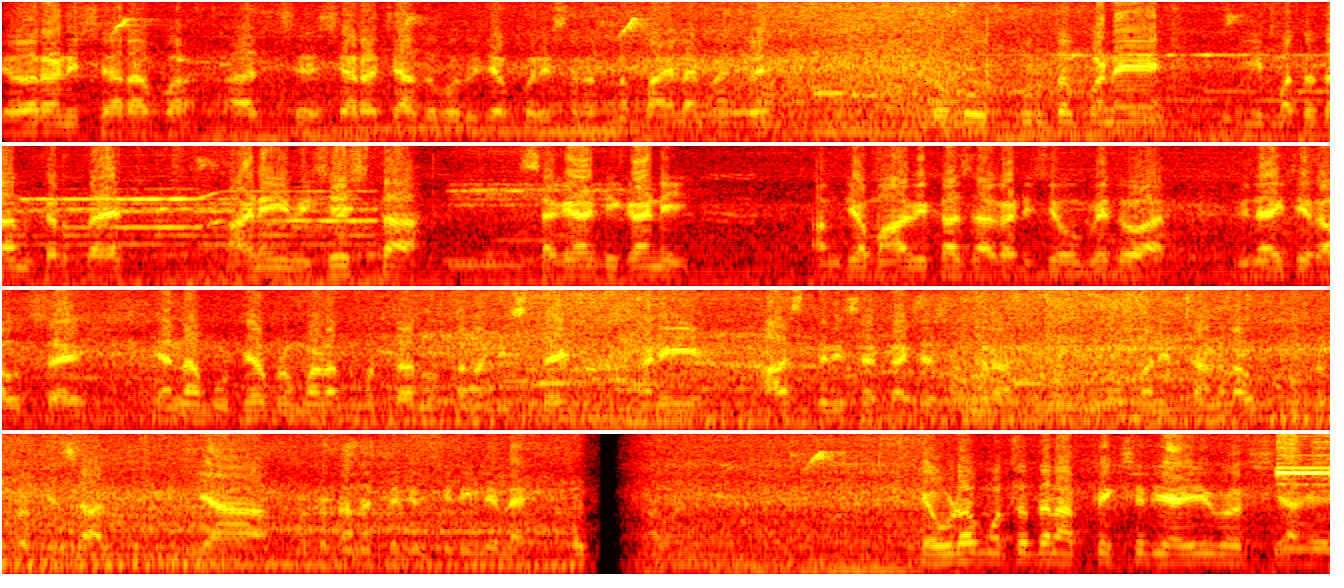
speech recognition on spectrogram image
शहर आणि शहरा शहराच्या आजूबाजूच्या परिसरातनं पाहायला मिळतोय. लोक उत्स्फूर्तपणे ही मतदान करतायत. आणि विशेषतः सगळ्या ठिकाणी आमच्या महाविकास आघाडीचे उमेदवार विनायकजी राऊत साहेब यांना मोठ्या प्रमाणात मतदान होताना दिसतंय. आणि आज तरी सकाळच्या सत्रात लोकांनी चांगला उत्स्फूर्त प्रतिसाद या मतदानाच्या दिवशी दिलेला आहे. तेवढं मतदान अपेक्षित याही वर्षी आहे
